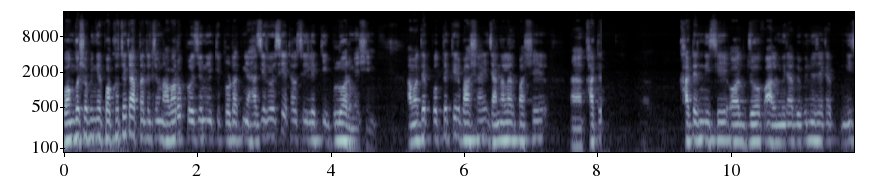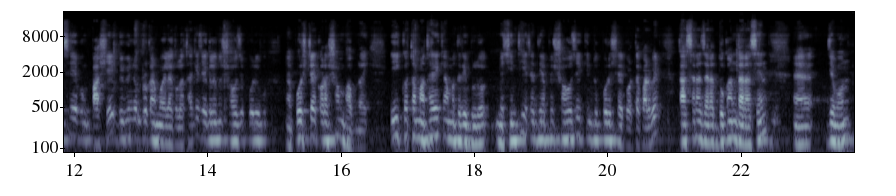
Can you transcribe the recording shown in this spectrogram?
বঙ্গ শপিং এর পক্ষ থেকে আপনাদের জন্য আবারও প্রয়োজনীয় একটি প্রোডাক্ট নিয়ে হাজির হয়েছি। এটা হচ্ছে ইলেকট্রিক ব্লোয়ার মেশিন আমাদের প্রত্যেকটির বাসায় জানালার পাশে খাটের খাটের নিচে অড্রপ আলমিরা বিভিন্ন জায়গার নিচে এবং পাশে বিভিন্ন প্রকার ময়লাগুলো থাকে, যেগুলো কিন্তু সহজে পরি- পরিষ্কার করা সম্ভব নয়। এই কথা মাথায় রেখে আমাদের এই মেশিনটি এটা দিয়ে আপনি সহজেই কিন্তু পরিষ্কার করতে পারবেন। তাছাড়া যারা দোকানদার আছেন যেমন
